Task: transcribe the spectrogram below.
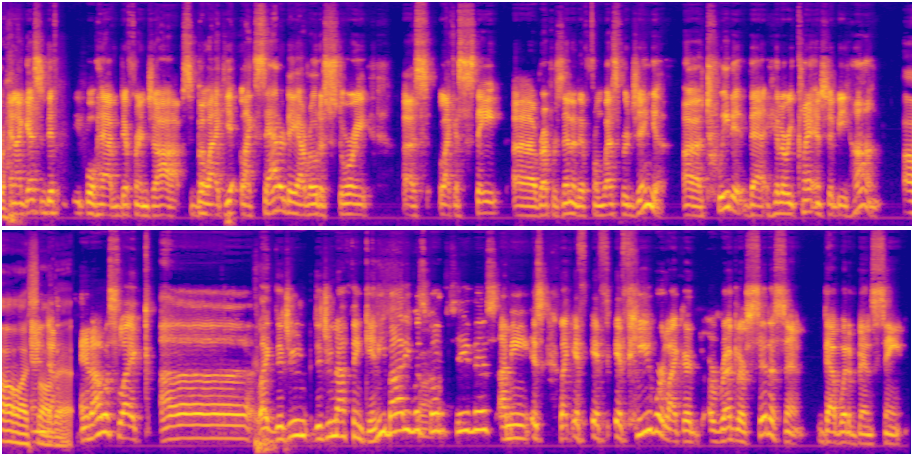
Right. And I guess different people have different jobs. But like, like Saturday, I wrote a story, uh, like a state uh, representative from West Virginia uh, tweeted that Hillary Clinton should be hung. Oh, I saw and, uh, that. And I was like, uh, like, did you did you not think anybody was going to see this? I mean, it's like if if if he were like a, a regular citizen, that would have been seen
